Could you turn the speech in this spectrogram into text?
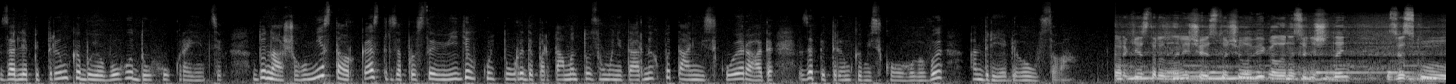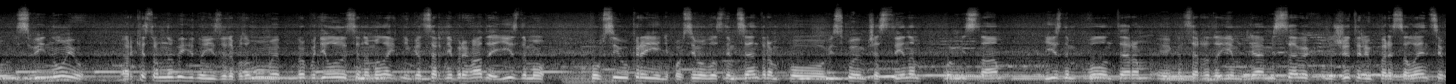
задля підтримки бойового духу українців. До нашого міста оркестр запросив відділ культури департаменту з гуманітарних питань міської ради за підтримки міського голови Андрія Білоусова. Оркестр налічує 100 чоловік, але на сьогоднішній день в зв'язку з війною оркестром невигідно їздити, тому ми поділилися на маленькі концертні бригади, їздимо по всій Україні, по всім обласним центрам, по військовим частинам, по містам. Їздимо волонтерам, е, концерти даємо для місцевих жителів, переселенців,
